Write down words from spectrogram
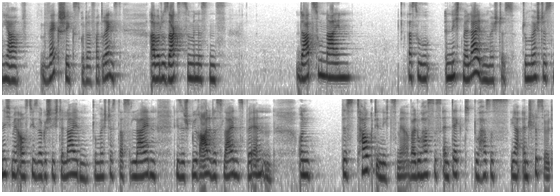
ja, wegschickst oder verdrängst. Aber du sagst zumindest dazu Nein, dass du nicht mehr leiden möchtest. Du möchtest nicht mehr aus dieser Geschichte leiden. Du möchtest das Leiden, diese Spirale des Leidens beenden. Und das taugt dir nichts mehr, weil du hast es entdeckt, du hast es ja entschlüsselt.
